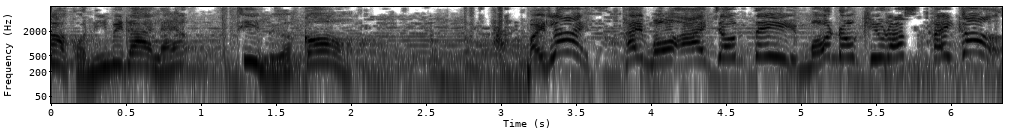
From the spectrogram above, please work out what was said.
มากกว่านี้ไม่ได้แล้ว ที่เหลือก็ใบไล่ให้โมอายโจมตี โมโนคิวรัสไทเกอร์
